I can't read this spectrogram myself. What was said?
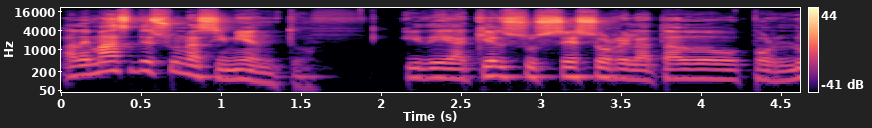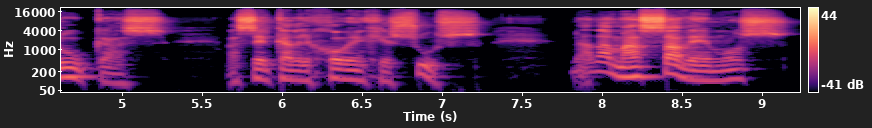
Además de su nacimiento y de aquel suceso relatado por Lucas acerca del joven Jesús, nada más sabemos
